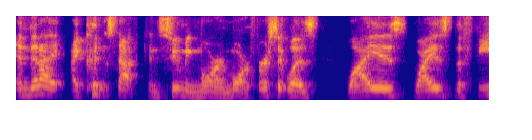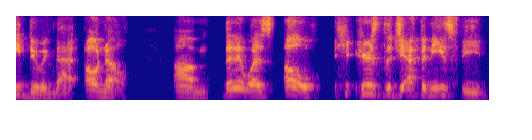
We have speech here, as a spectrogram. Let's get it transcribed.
and then I I couldn't stop consuming more and more. First, it was why is why is the feed doing that? Oh no. Um, then it was oh here's the Japanese feed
